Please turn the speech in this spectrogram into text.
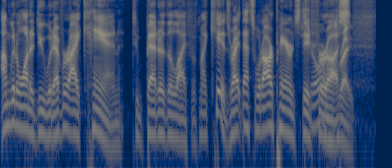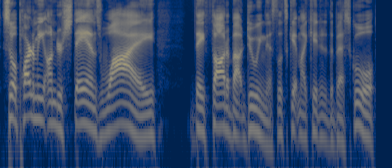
I'm going to want to do whatever I can to better the life of my kids, right? That's what our parents did for us. Right. So a part of me understands why they thought about doing this. Let's get my kid into the best school.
